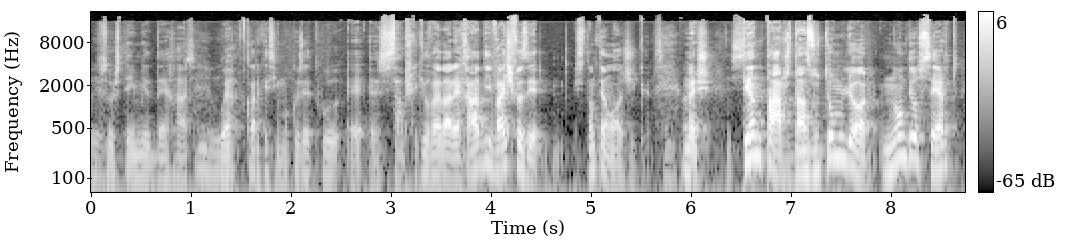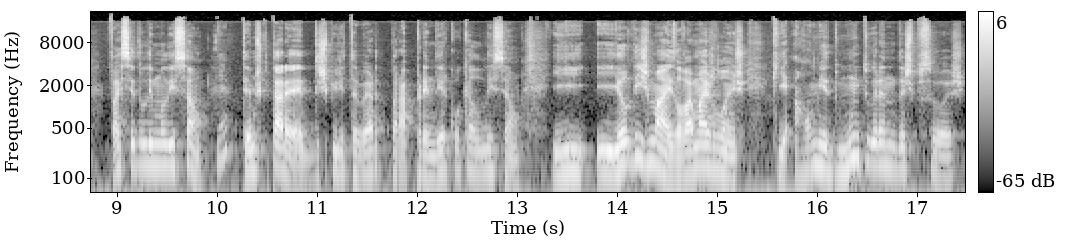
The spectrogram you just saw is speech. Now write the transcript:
As pessoas têm medo de errar. Erro- claro que assim, uma coisa é tu é, é, sabes que aquilo vai dar errado e vais fazer. Isso não tem lógica. Sim, Mas isso- tentares, dás o teu melhor, não deu certo, vai ser dali uma lição. Yeah. Temos que estar eh, de espírito aberto para aprender com aquela lição. E, e ele diz mais, ele vai mais longe, que há um medo muito grande das pessoas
